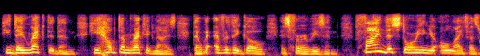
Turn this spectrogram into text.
he directed them, he helped them recognize that wherever they go is for a reason. Find this story in your own life as well.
